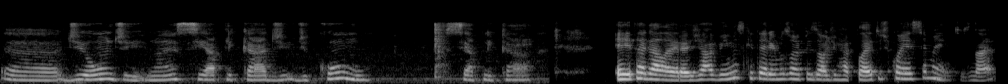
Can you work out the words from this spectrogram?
uh, de onde né, se aplicar, de, de como se aplicar. Eita, galera, já vimos que teremos um episódio repleto de conhecimentos, né?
